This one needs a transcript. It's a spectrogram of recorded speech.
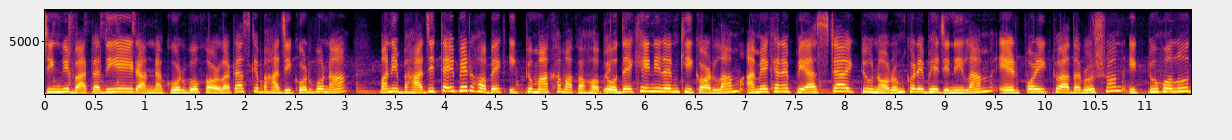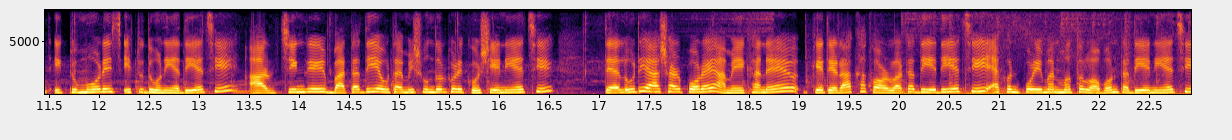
চিংড়ি বাটা দিয়েই রান্না করব। করলাটা আজকে ভাজি করব না। মানে ভাজি টাইপের হবে, একটু মাখা মাখা হবে। তো দেখেই নিলেন কি করলাম, আমি এখানে পেঁয়াজটা একটু নরম করে ভেজে নিলাম। এরপর একটু আদা রসুন, একটু হলুদ, একটু মরিচ, একটু ধনিয়া দিয়েছি, আর চিংড়ির বাটা দিয়ে ওটা আমি সুন্দর করে কষিয়ে নিয়েছি। তেল উঠে আসার পরে আমি এখানে কেটে রাখা করলাটা দিয়ে দিয়েছি, এখন পরিমাণ মতো লবণটা দিয়ে নিয়েছি।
